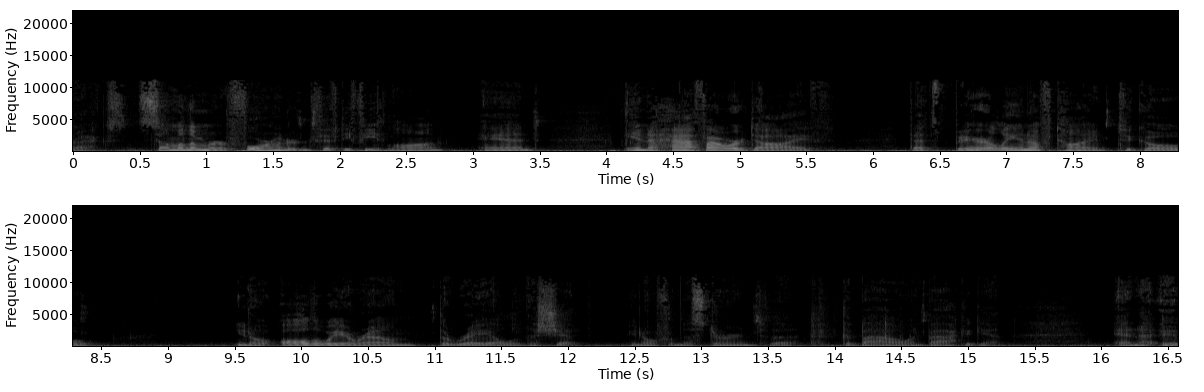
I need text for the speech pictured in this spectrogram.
wrecks. Some of them are 450 feet long, and in a half hour dive, that's barely enough time to go, you know, all the way around the rail of the ship, you know, from the stern to the, the bow and back again. And I- it,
